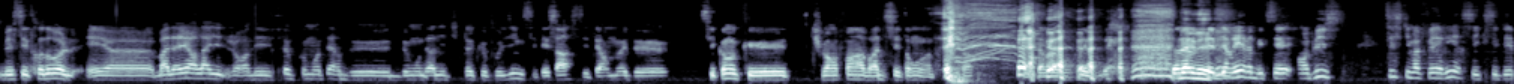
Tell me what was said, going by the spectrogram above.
mais c'est trop drôle. Et euh, bah d'ailleurs, là, genre, des top commentaires de, de mon dernier TikTok posing, c'était ça. C'était en mode, euh, c'est quand que tu vas enfin avoir 17 ans, ou un truc comme ça. M'a fait, mais- fait bien rire, vu que c'est, en plus, tu sais, ce qui m'a fait rire, c'est que c'était,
